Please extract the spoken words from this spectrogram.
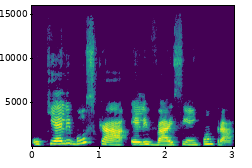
o que ele buscar, ele vai se encontrar.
